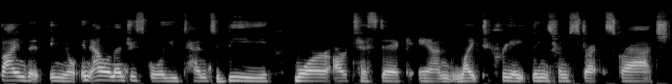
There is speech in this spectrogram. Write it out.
find that in, you know in elementary school you tend to be more artistic and like to create things from scratch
